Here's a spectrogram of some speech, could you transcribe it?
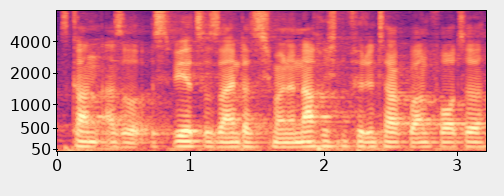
Es kann, also es wird so sein, dass ich meine Nachrichten für den Tag beantworte.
